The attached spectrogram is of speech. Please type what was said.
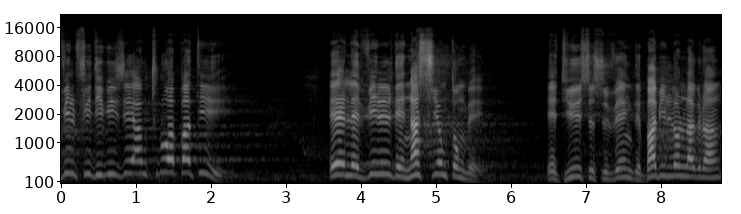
ville fut divisée en trois parties, et les villes des nations tombaient. Et Dieu se souvient de Babylone la grande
